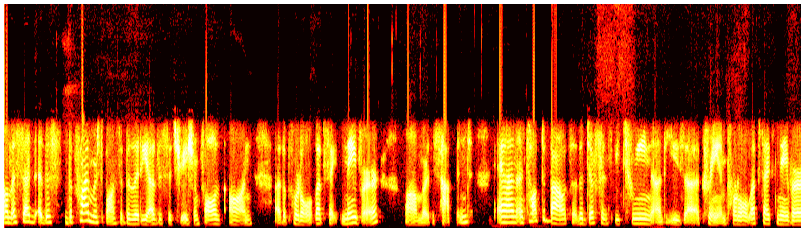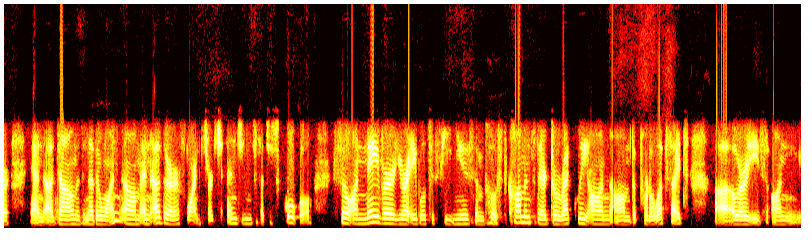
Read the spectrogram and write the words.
Um, it said this, the prime responsibility of the situation falls on uh, the portal website Naver. um, where this happened. And I talked about uh, the difference between uh, these uh, Korean portal websites, Naver and uh, Daum is another one, um, and other foreign search engines such as Google. So on Naver, you're able to see news and post comments there directly on um, the portal website, uh, whereas on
